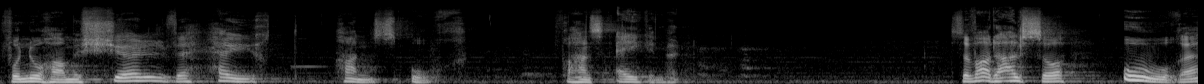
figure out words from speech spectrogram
For nå har vi sjølve hørt Hans ord fra Hans egen munn. Så var det altså ordet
